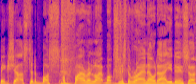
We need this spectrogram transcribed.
Big shouts to the boss of Fire and Lightbox, Mr. Ryan Elder. How you doing, sir?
